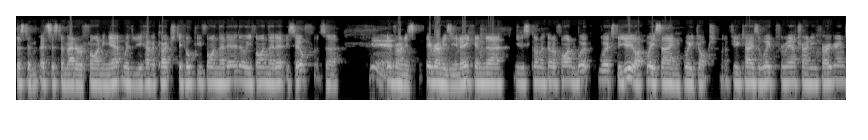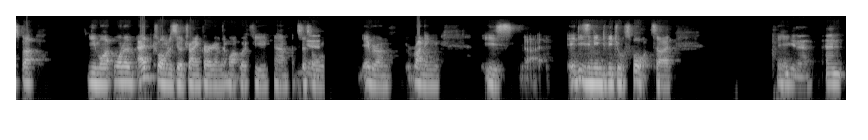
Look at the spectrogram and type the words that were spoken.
just a, it's just a matter of finding out whether you have a coach to help you find that out or you find that out yourself. It's a yeah, everyone is everyone is unique, and uh, you just kind of got to find what works for you. Like we're saying, we dropped a few k's a week from our training programs, but you might want to add kilometres to your training program that might work for you. Um, it's just Yeah. all everyone running is uh, it is an individual sport, so yeah. Yeah, and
